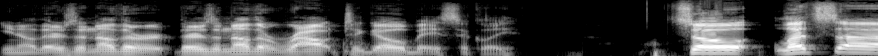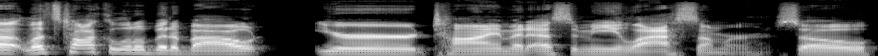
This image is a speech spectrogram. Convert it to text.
you know there's another there's another route to go basically so let's uh let's talk a little bit about your time at SME last summer so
